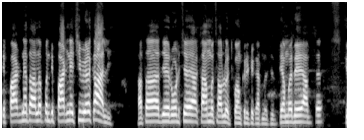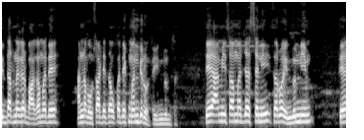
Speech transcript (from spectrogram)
ते पाडण्यात आलं पण ती पाडण्याची वेळ का आली? आता जे रोडचे कामं चालू आहेत कॉन्क्रिटीकरणाचे त्यामध्ये आमचं सिद्धार्थनगर भागामध्ये अण्णाभाऊ साठे चौकात एक मंदिर होतं हिंदूंचं. ते आम्ही समाजाच्यांनी सर्व हिंदूंनी ते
